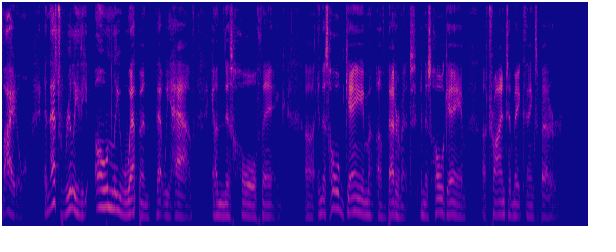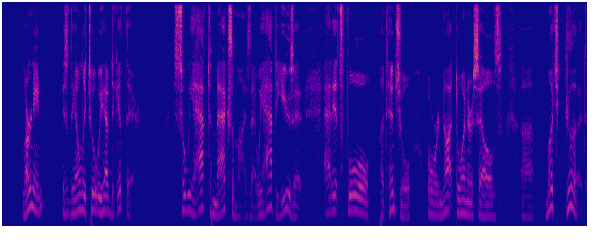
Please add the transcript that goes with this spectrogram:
vital. And that's really the only weapon that we have in this whole thing. Uh, in this whole game of betterment, in this whole game of trying to make things better. Learning is the only tool we have to get there. So we have to maximize that. We have to use it at its full potential, or we're not doing ourselves uh, much good.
